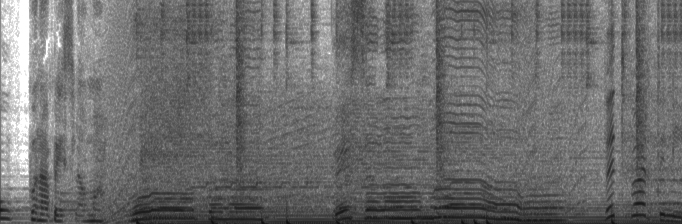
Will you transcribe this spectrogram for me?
ஓப்பனாக பேசலாமா? பேசலாமா? வித் வர்த்தினி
